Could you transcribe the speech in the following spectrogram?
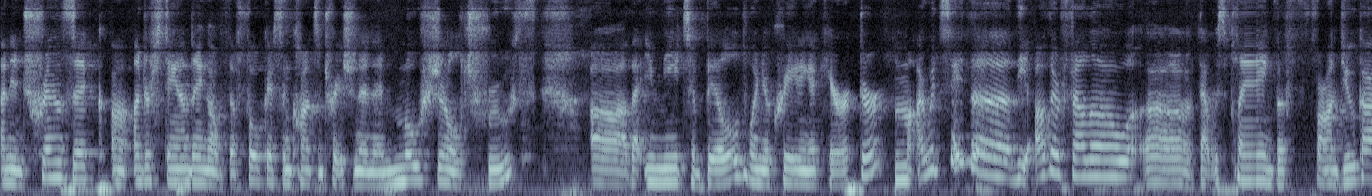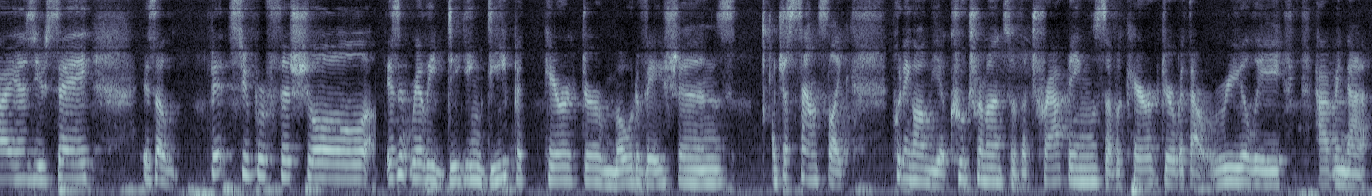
an intrinsic uh, understanding of the focus and concentration and emotional truth uh, that you need to build when you're creating a character. Um, I would say the the other fellow uh, that was playing the fondue guy, as you say, is a bit superficial. Isn't really digging deep at character motivations. It just sounds like putting on the accoutrements or the trappings of a character without really having that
